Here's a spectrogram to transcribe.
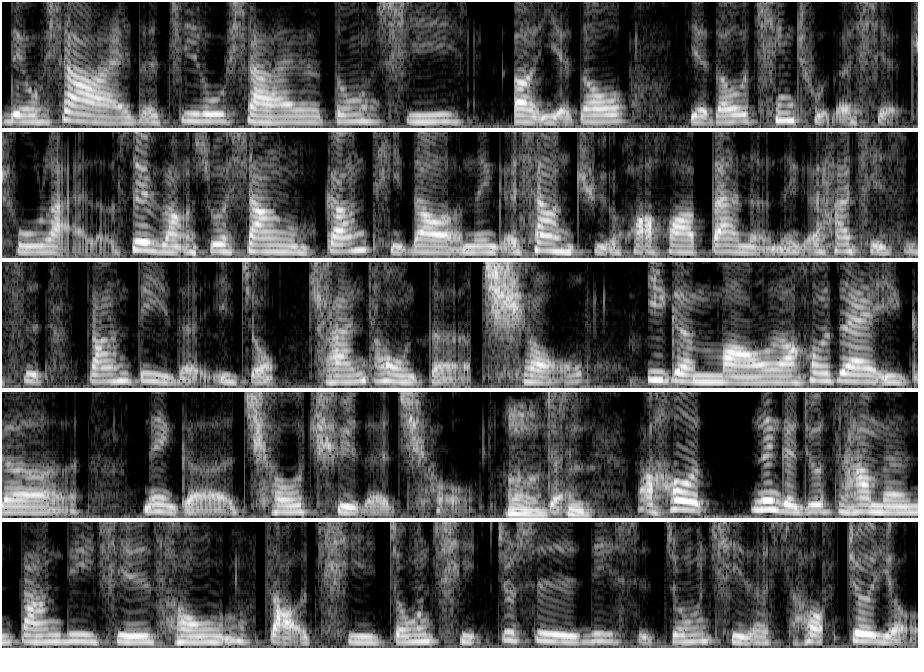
留下来的、记录下来的东西，呃，也都也都清楚的写出来了。所以，比方说，像刚提到的那个像菊花花瓣的那个，它其实是当地的一种传统的球。一个毛，然后在一个那个球曲的球，嗯，是，然后那个就是他们当地其实从早期、中期，就是历史中期的时候就有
